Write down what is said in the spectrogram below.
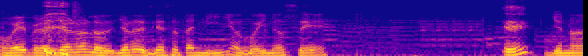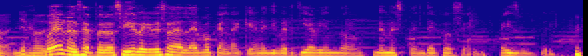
Güey, pero yo no lo, yo no decía eso tan niño, güey, no sé. ¿Eh? Yo no, yo no Bueno, o sea, pero sí regreso a la época en la que me divertía viendo memes pendejos en Facebook, güey.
